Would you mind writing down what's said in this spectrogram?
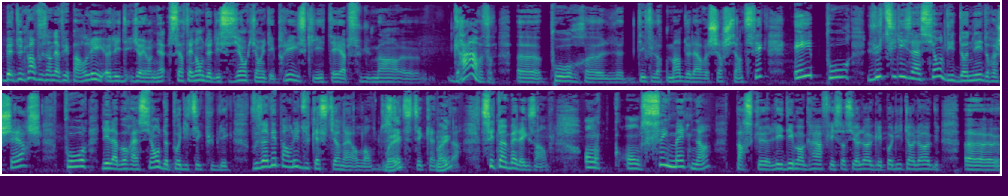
Ben, D'une part, vous en avez parlé. Euh, il y a un certain nombre de décisions qui ont été prises qui étaient absolument euh, graves euh, pour euh, le développement de la recherche scientifique et pour l'utilisation des données de recherche pour l'élaboration de politiques publiques. Vous avez parlé du questionnaire long du oui. Statistique Canada. Oui. C'est un bel exemple. On, on sait maintenant, parce que les démographes, les sociologues, les politologues, euh,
